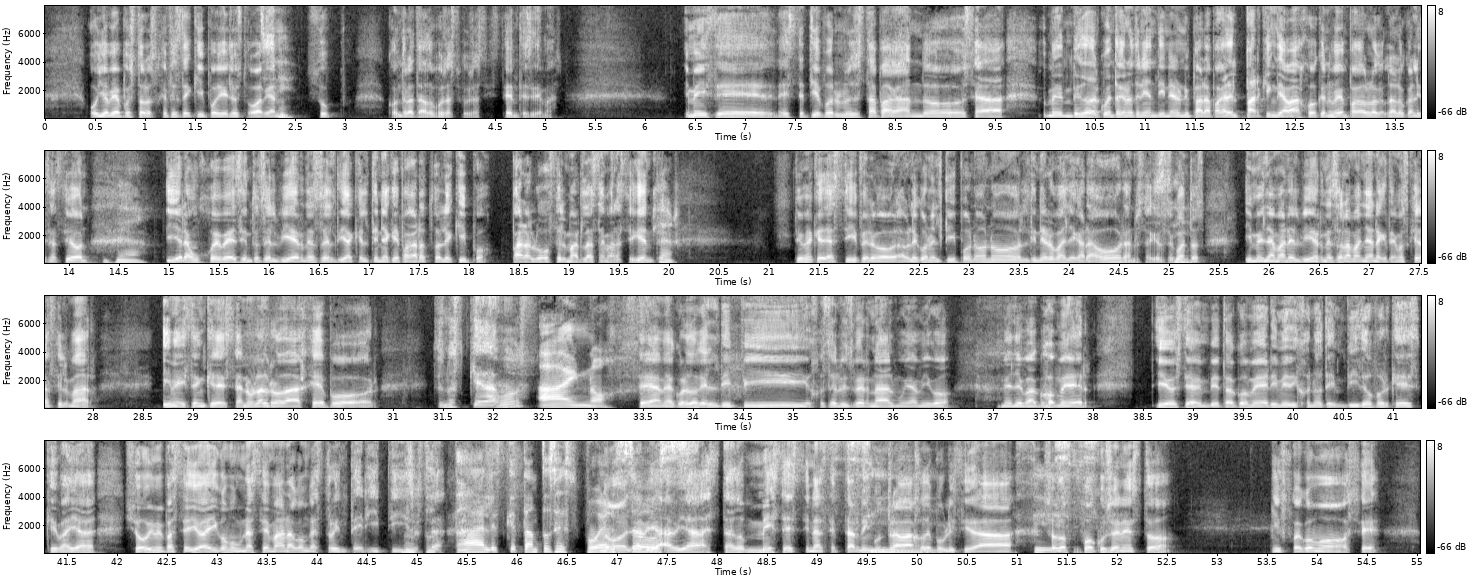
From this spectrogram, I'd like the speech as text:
o yo había puesto a los jefes de equipo y ellos luego habían subcontratado pues, a sus asistentes y demás. Y me dice, este tiempo no nos está pagando. O sea, me empiezo a dar cuenta que no tenían dinero ni para pagar el parking de abajo, que no habían pagado la, localización. Y era un jueves y entonces el viernes es el día que él tenía que pagar a todo el equipo para luego filmar la semana siguiente. Yo me quedé así, pero hablé con el tipo, no, no, el dinero va a llegar ahora, no sé qué, no sé cuántos. Y me llaman el viernes a la mañana que tenemos que ir a filmar. y me dicen que se anula el rodaje por... Entonces nos quedamos... Ay, no. Sea, me acuerdo que el DP, José Luis Bernal, muy amigo, me llevó a comer y hostia, me invitó a comer y me dijo, no, te invito porque es que vaya show y me pasé yo ahí como una semana con gastroenteritis. o sea, total, es que tantos esfuerzos. No, había, había estado meses sin aceptar ningún trabajo de publicidad, solo focus en esto. Y fue como, sí.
